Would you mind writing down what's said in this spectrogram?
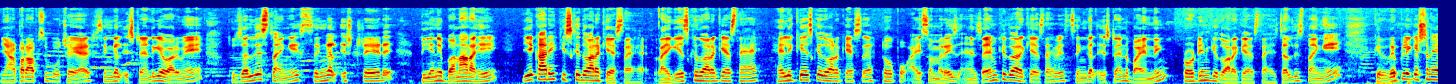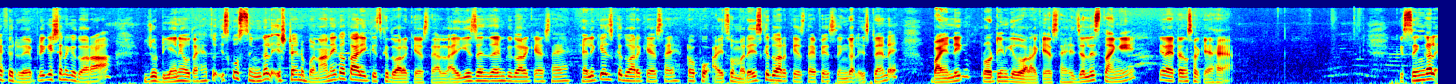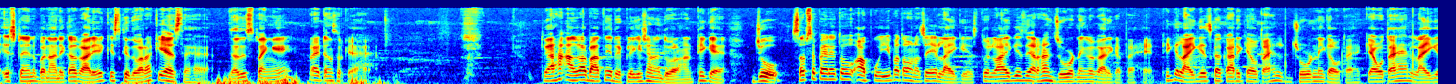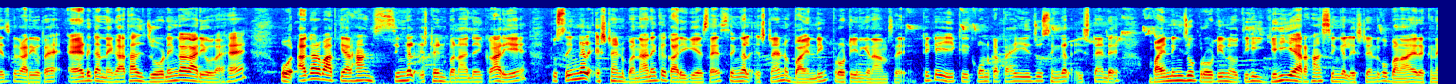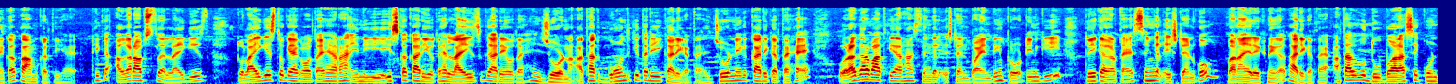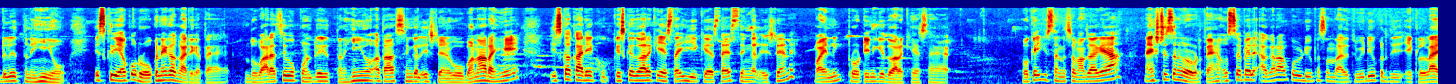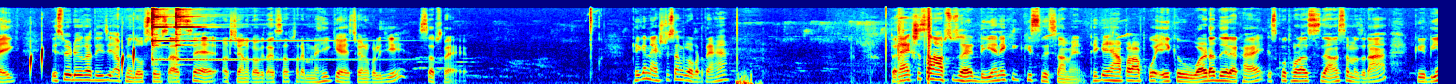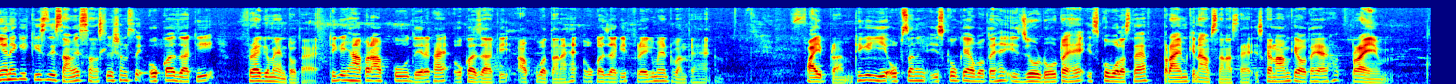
यहाँ पर आपसे पूछा गया है सिंगल स्टैंड के बारे में तो जल्दी से आएँगे सिंगल स्ट्रेड डीएनए बना रहे ये कार्य किसके द्वारा कैसा है लाइगेज के द्वारा कैसा है हेलिकेज के द्वारा कैसा है टोपो आइसोमरेज एंजाइम के द्वारा कैसा है सिंगल स्टैंड बाइंडिंग प्रोटीन के द्वारा कैसा है जल्दी से आएँगे कि रेप्लीकेशन या फिर रेप्लीकेशन के द्वारा जो डीएनए होता है तो इसको सिंगल स्टैंड बनाने का कार्य किसके द्वारा कैसा है लाइगेज एंजाइम के द्वारा कैसा है हेलिकेज के द्वारा कैसा है टोपो आइसोमरेज के द्वारा कैसा है फिर सिंगल स्टैंड बाइंडिंग प्रोटीन के द्वारा कैसा है जल्दी से आएँगे ये राइट आंसर क्या है कि सिंगल स्टैंड बनाने का कार्य किसके द्वारा किया जाता है? जल्दी से पाएँगे राइट आंसर क्या है? तो यहाँ अगर बात है रिप्लीकेशन के दौरान, ठीक है, जो सबसे पहले तो आपको ये पता होना चाहिए लाइगेज तो लाइगेज यहाँ जोड़ने का कार्य करता है, ठीक है लाइगेज का कार्य क्या होता है? जोड़ने का होता है। क्या होता है? लाइगेज का कार्य होता है ऐड करने का था जोड़ने का कार्य होता है। और अगर बात किया रहा सिंगल स्टैंड बनाने का कार्य तो सिंगल स्टैंड बनाने का कार्य कैसा है? सिंगल स्टैंड बाइंडिंग प्रोटीन के नाम से, ठीक है, ये कौन करता है? ये जो सिंगल स्टैंड है बाइंडिंग जो प्रोटीन होती है, यही यार हाँ सिंगल स्टैंड को बनाए रखने का काम करती है, ठीक है। अगर आप लाइगेज तो लाइगेज तो क्या होता है यार इसका कार्य होता है लाइगेज का कार्य होता है जोड़ना, अर्थात गोंद की तरह कार्य करता है, जोड़ने का कार्य करता है। और अगर बात किया रहा सिंगल स्टैंड बाइंडिंग प्रोटीन की तो ये क्या करता है सिंगल स्टैंड को बनाए रखने का कार्य करता है। अर्थात वो दोबारा से कुंडलित नहीं हो, इस क्रिया को रोकने का कार्य करता है। दोबारा से वो कुंडलित नहीं हो, अर्थात सिंगल स्टैंड वो बना रहे, इसका कार्य किसके द्वारा कैसा है, ये कैसा है सिंगल स्टैंड बाइंडिंग प्रोटीन के द्वारा कैसा है। ओके क्वेश्चन समझ आ गया। नेक्स्ट क्वेश्चन को बढ़ते हैं। उससे पहले अगर आपको वीडियो पसंद आ रही तो वीडियो कर दीजिए एक लाइक इस वीडियो का दीजिए अपने दोस्तों के साथ शेयर और चैनल को अभी तक सब्सक्राइब नहीं किया है चैनल को लीजिए सब्सक्राइब ठीक है नेक्स्ट क्वेश्चन को बढ़ते हैं। तो नेक्स्ट क्वेश्चन आपसे है डीएनए की किस दिशा में? ठीक है, यहाँ पर आपको एक वर्ड दे रखा है, इसको थोड़ा सा ध्यान समझना है कि डीएनए की किस दिशा में संश्लेषण से ओकाजाकी फ्रेगमेंट होता है। ठीक है, यहाँ पर आपको दे रखा है ओकाजाकी, आपको बताना है, ओकाजाकी फ्रेगमेंट बनते हैं। फाइव प्राइम ठीक है, ये ऑप्शन इसको क्या बोलते हैं? इस जो डोटा है, इसको बोलता है प्राइम के नाम से आना है। इसका नाम क्या होता है यार? प्राइम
